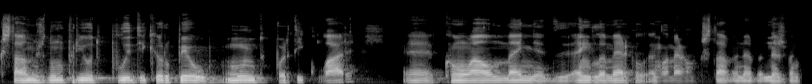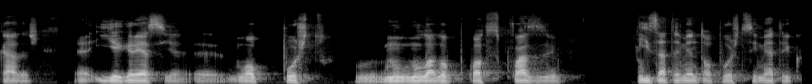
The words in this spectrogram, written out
que estávamos num período político europeu muito particular, eh, com a Alemanha de Angela Merkel, Angela Merkel que estava na, nas bancadas e a Grécia eh, no oposto, no, no lado quase, quase exatamente oposto, simétrico,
